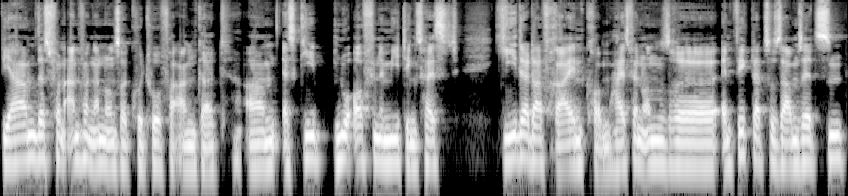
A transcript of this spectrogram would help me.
Wir haben das von Anfang an in unserer Kultur verankert. Ähm, es gibt nur offene Meetings, heißt, jeder darf reinkommen. Heißt, wenn unsere Entwickler zusammensitzen,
